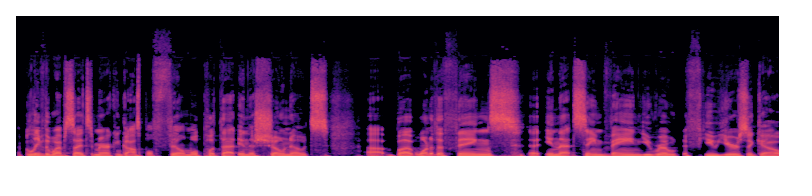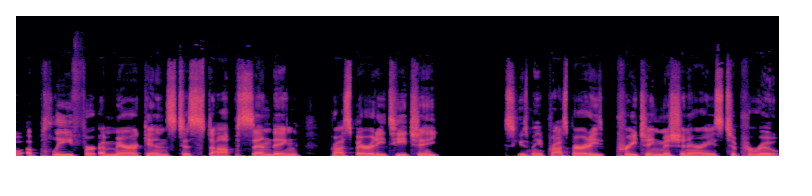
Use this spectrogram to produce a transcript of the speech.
I believe the website's American Gospel Film. We'll put that in the show notes. Uh, but one of the things uh, in that same vein, you wrote a few years ago a plea for Americans to stop sending prosperity teaching, excuse me, prosperity preaching missionaries to Peru.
